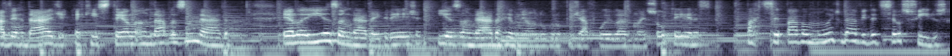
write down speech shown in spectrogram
A verdade é que Estela andava zangada. Ela ia zangada à igreja, ia zangada à reunião do grupo de apoio às mães solteiras, participava muito da vida de seus filhos,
